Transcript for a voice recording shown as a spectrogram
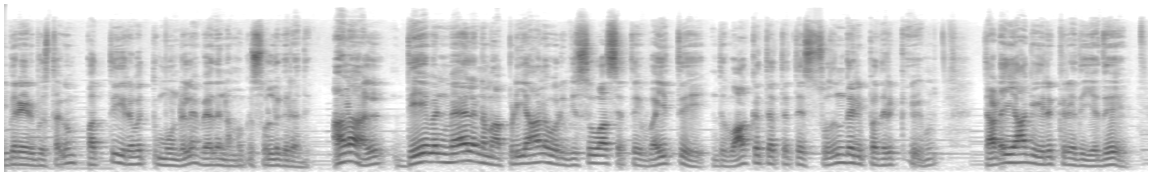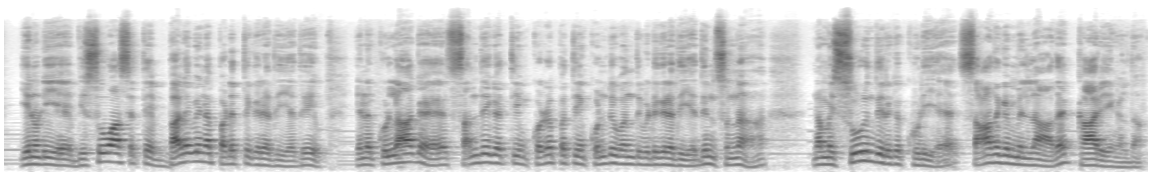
இபிரேயர் புஸ்தகம் பத்து இருபத்தி மூன்றில் வேதம் நமக்கு சொல்லுகிறது. ஆனால் தேவன் மேலே நம்ம அப்படியான ஒரு விசுவாசத்தை வைத்து இந்த வாக்குத்தத்தத்தை சுதந்திரிப்பதற்கு தடையாக இருக்கிறது எது? என்னுடைய விசுவாசத்தை பலவீனப்படுத்துகிறது எது? எனக்குள்ளாக சந்தேகத்தையும் குழப்பத்தையும் கொண்டு வந்து விடுகிறது எதுன்னு சொன்னால் நம்மை சூழ்ந்து இருக்கக்கூடிய சாதகமில்லாத காரியங்கள் தான்.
